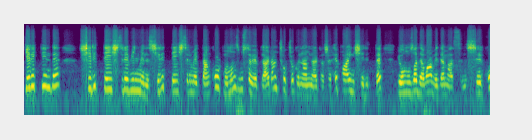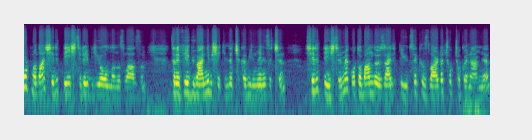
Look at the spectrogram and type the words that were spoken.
Gerektiğinde şerit değiştirebilmeniz, şerit değiştirmekten korkmamanız bu sebeplerden çok çok önemli arkadaşlar. Hep aynı şeritte yolunuza devam edemezsiniz. korkmadan şerit değiştirebiliyor olmanız lazım. Trafiğe güvenli bir şekilde çıkabilmeniz için şerit değiştirmek otobanda özellikle yüksek hızlarda çok çok önemli.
